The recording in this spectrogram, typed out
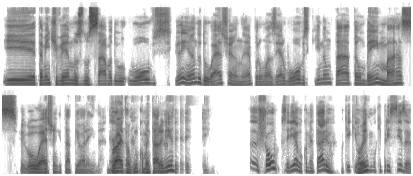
E também tivemos no sábado o Wolves ganhando do West Ham, né, por 1 a 0. O Wolves que não tá tão bem, mas pegou o West Ham que tá pior ainda. É, Bright, algum comentário ali? Uh, show seria o comentário? O que, que, o, o que precisa?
